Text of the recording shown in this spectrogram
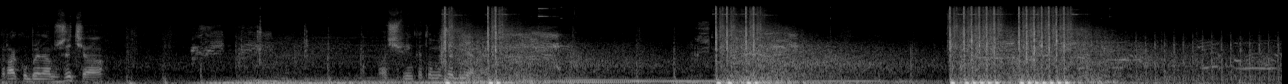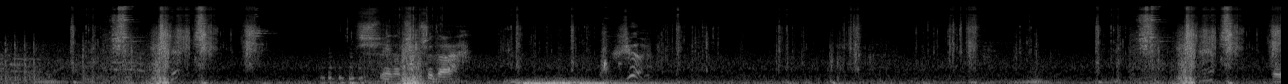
brakuby nam życia. O, świnkę to my zabijemy. Świnia nam się przyda. Do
